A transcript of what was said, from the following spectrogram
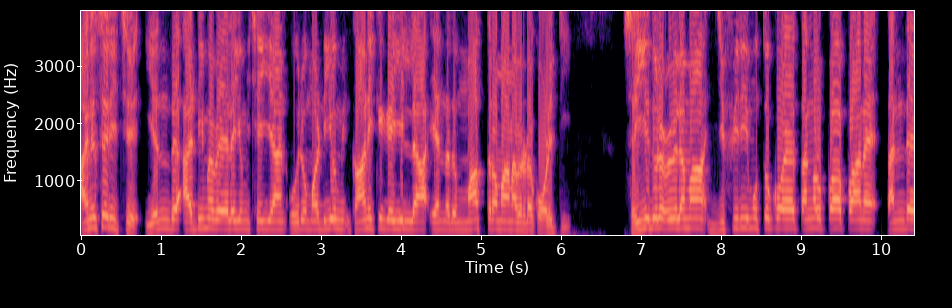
അനുസരിച്ച് എന്ത് അടിമവേലയും ചെയ്യാൻ ഒരു മടിയും കാണിക്കുകയില്ല എന്നത് മാത്രമാണ് അവരുടെ ക്വാളിറ്റി സയ്യിദുൽ ഉലമ ജിഫിരി മുത്തുക്കോയ തങ്ങളുപ്പാപ്പാനെ തന്റെ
